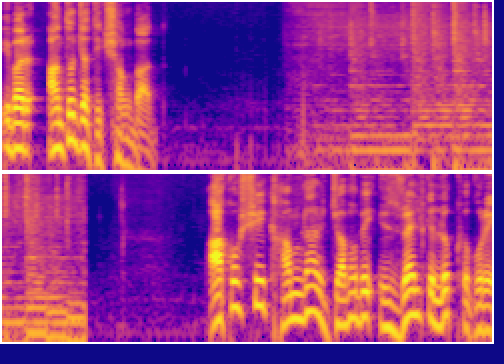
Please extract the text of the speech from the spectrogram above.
এবার আন্তর্জাতিক সংবাদ। আকস্মিক হামলার জবাবে ইসরায়েলকে লক্ষ্য করে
